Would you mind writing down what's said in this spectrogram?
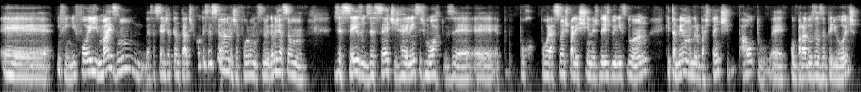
É, enfim, e foi mais um dessa série de atentados que aconteceu esse ano. Já foram, se não me engano, já são 16 ou 17 israelenses mortos é, é, por, por ações palestinas desde o início do ano, que também é um número bastante alto é, comparado aos anos anteriores.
